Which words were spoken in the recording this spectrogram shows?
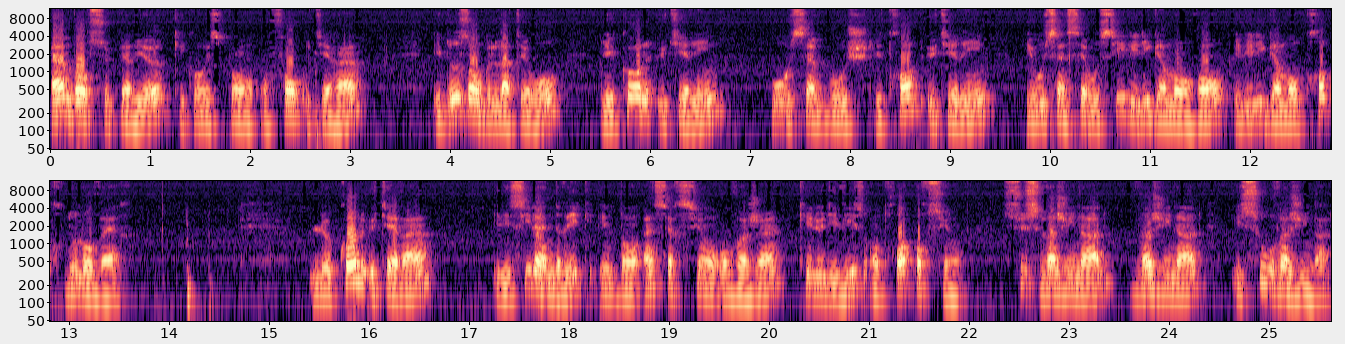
Un bord supérieur qui correspond au fond utérin et deux angles latéraux, les cornes utérines, où s'abouchent les trompes utérines et où s'insèrent aussi les ligaments ronds et les ligaments propres de l'ovaire. Le col utérin, est cylindrique et dont insertion au vagin qui le divise en trois portions, sus-vaginal, vaginal et sous-vaginal.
